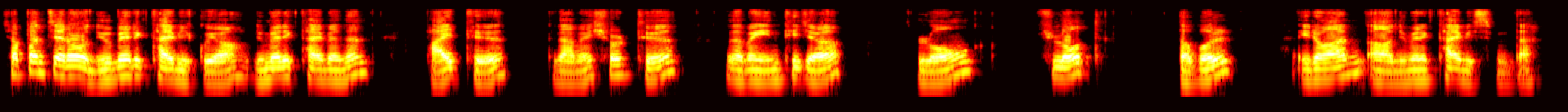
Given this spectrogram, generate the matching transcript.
첫 번째로 뉴메릭 타입이 있고요. 뉴메릭 타입에는 바이트, 그 다음에 short, 그 다음에 인티저, long, float, double 이러한 어, 뉴메릭 타입이 있습니다.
